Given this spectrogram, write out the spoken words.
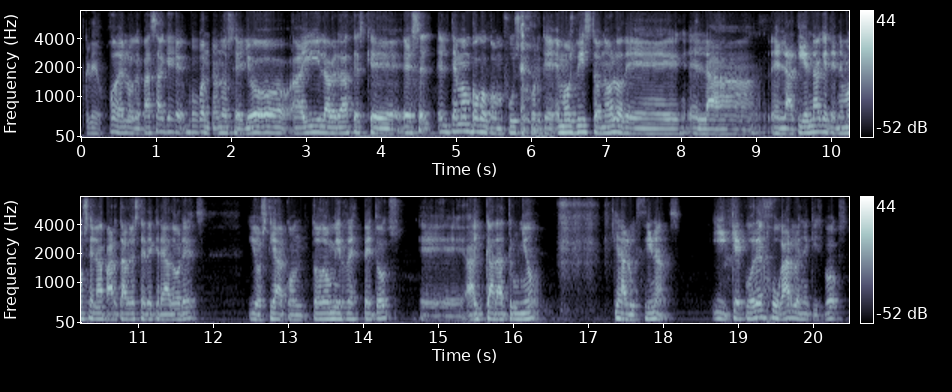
Creo. Joder, lo que pasa que, bueno, no sé, yo ahí la verdad es que es el, el tema un poco confuso, porque hemos visto, ¿no? Lo de en la, en la tienda que tenemos el apartado este de creadores, y hostia, con todos mis respetos, eh, hay cada truño que alucinas y que puedes jugarlo en Xbox.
